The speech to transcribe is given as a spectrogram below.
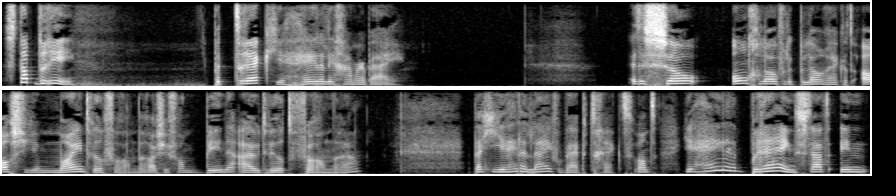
Stap 3. Betrek je hele lichaam erbij. Het is zo ongelooflijk belangrijk dat als je je mind wil veranderen, als je van binnenuit wilt veranderen, dat je je hele lijf erbij betrekt. Want je hele brein staat in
